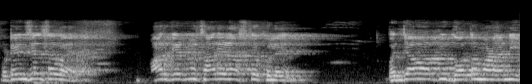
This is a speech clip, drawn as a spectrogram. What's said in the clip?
पोटेंशियल सब है। मार्केट में सारे रास्ते खुले। बन जाओ आप भी, गौतम अडानी।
